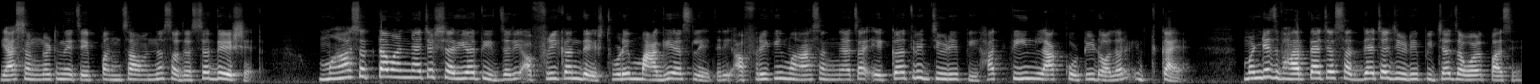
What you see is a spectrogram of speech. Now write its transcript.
या संघटनेचे पंचावन्न सदस्य देश आहेत. महासत्ता बनण्याच्या शर्यतीत जरी आफ्रिकन देश थोडे मागे असले तरी आफ्रिकी महासंघाचा एकत्रित जी डी पी हा तीन लाख कोटी डॉलर इतका आहे. म्हणजेच भारताच्या सध्याच्या जी डी पीच्या जवळपास आहे.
